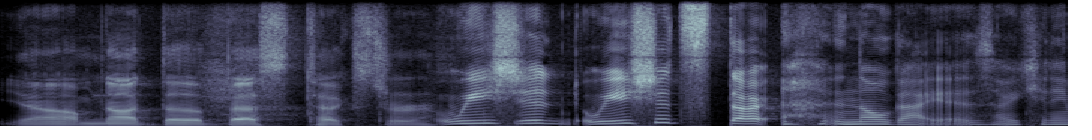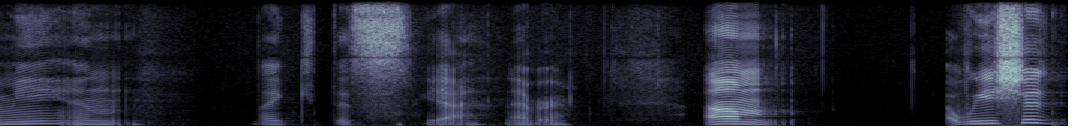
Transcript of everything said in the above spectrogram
yeah. I'm not the best texter. we should we should start. No guy is. Are you kidding me? And like this, yeah, never. Um, we should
